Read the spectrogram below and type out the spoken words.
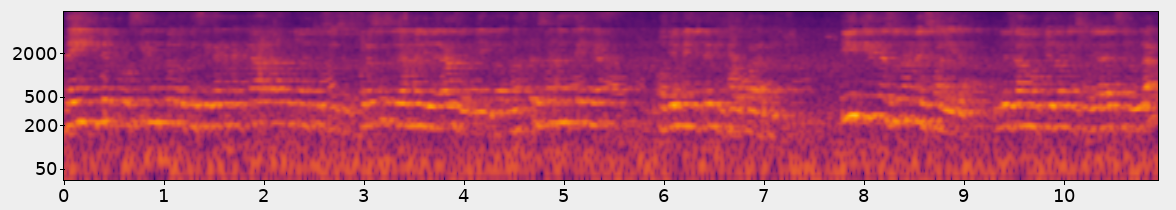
20% de lo que se gana cada uno de tus socios. Por eso se llama liderazgo. Mientras más personas tengas, obviamente mejor para ti. Y tienes una mensualidad. Yo les llamo que es la mensualidad del celular.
